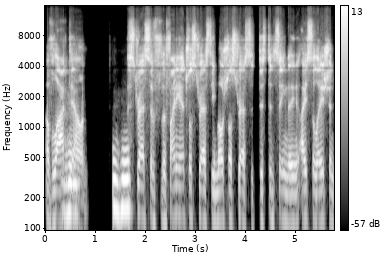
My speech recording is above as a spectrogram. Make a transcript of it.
of lockdown Mhm. the stress of the financial stress, the emotional stress, the distancing, the isolation.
